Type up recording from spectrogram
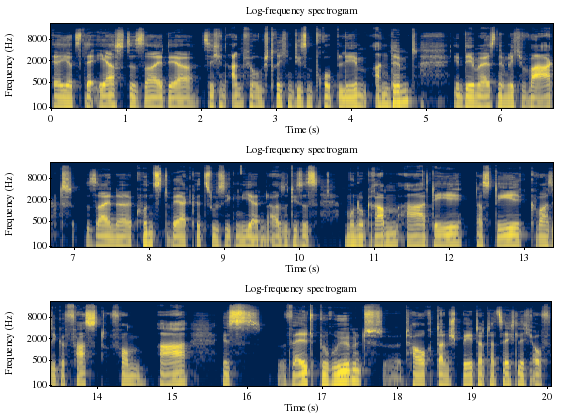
er jetzt der Erste sei, der sich in Anführungsstrichen diesem Problem annimmt, indem er es nämlich wagt, seine Kunstwerke zu signieren. Also dieses Monogramm AD, das D quasi gefasst vom A, ist weltberühmt, taucht dann später tatsächlich auf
